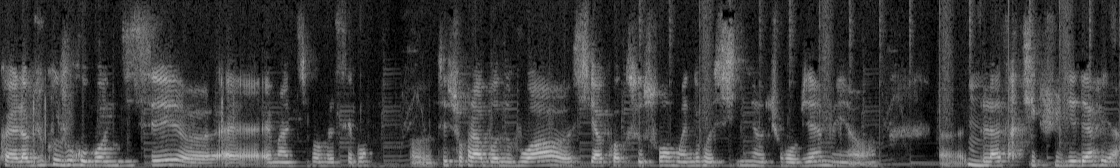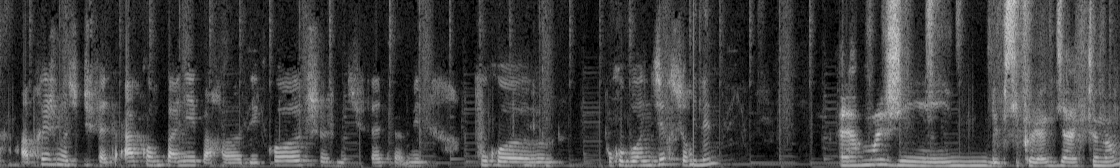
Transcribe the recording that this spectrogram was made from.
quand elle a vu que je rebondissais, elle, elle m'a dit, bon, ben, c'est bon euh, tu es sur la bonne voie. Euh, s'il y a quoi que ce soit, au moindre signe, tu reviens, mais mm. là, particulier derrière. Après, je me suis fait accompagner par des coachs, je me suis fait, mais pour, pour rebondir sur. Hélène? Alors, moi, j'ai eu le psychologue directement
